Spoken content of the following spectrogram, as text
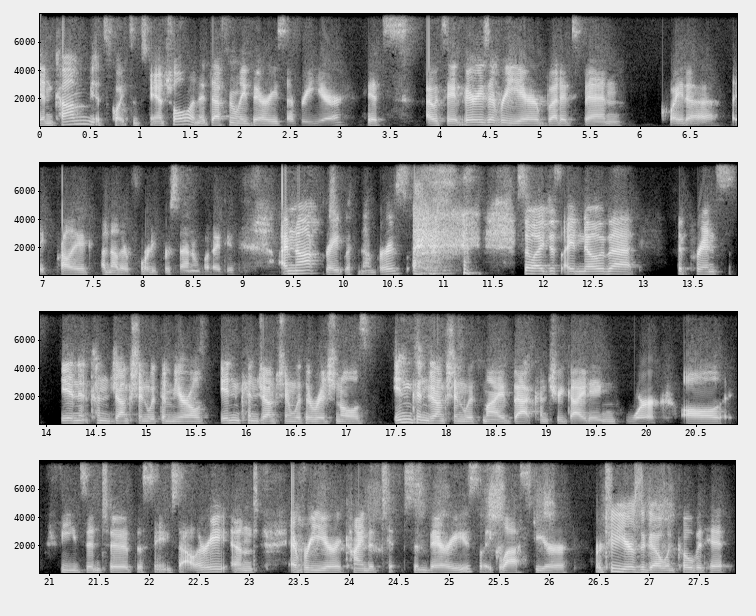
income, it's quite substantial, and it definitely varies every year. It's I would say it varies every year, but it's been quite a like probably another 40% of what I do. I'm not great with numbers. so I just I know that the prints in conjunction with the murals, in conjunction with originals, in conjunction with my backcountry guiding work, all feeds into the same salary. And every year it kind of tips and varies. Like last year or two years ago when COVID hit,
